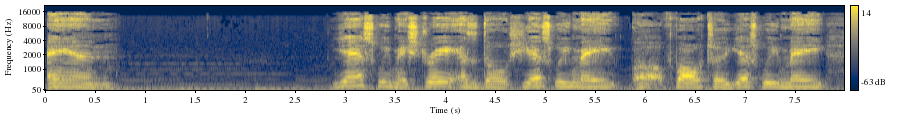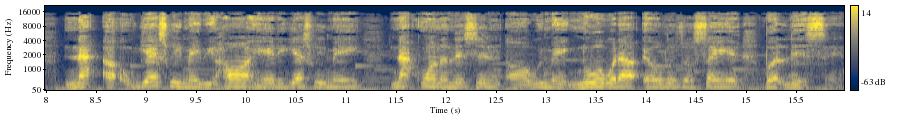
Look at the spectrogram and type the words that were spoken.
And yes, we may stray as adults. Yes, we may uh, falter. Yes, we may not. Uh, yes, we may be hard headed. Yes, we may not want to listen. Uh, we may ignore what our elders are saying. But listen,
